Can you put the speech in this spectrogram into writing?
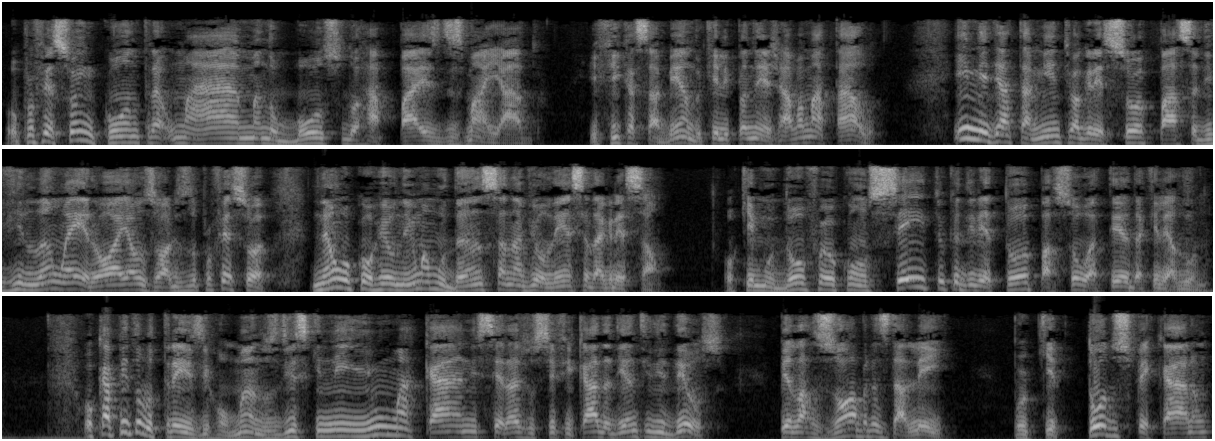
o professor encontra uma arma no bolso do rapaz desmaiado e fica sabendo que ele planejava matá-lo. Imediatamente o agressor passa de vilão a herói aos olhos do professor. Não ocorreu nenhuma mudança na violência da agressão. O que mudou foi o conceito que o diretor passou a ter daquele aluno. O capítulo 3 de Romanos diz que nenhuma carne será justificada diante de Deus pelas obras da lei, porque todos pecaram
